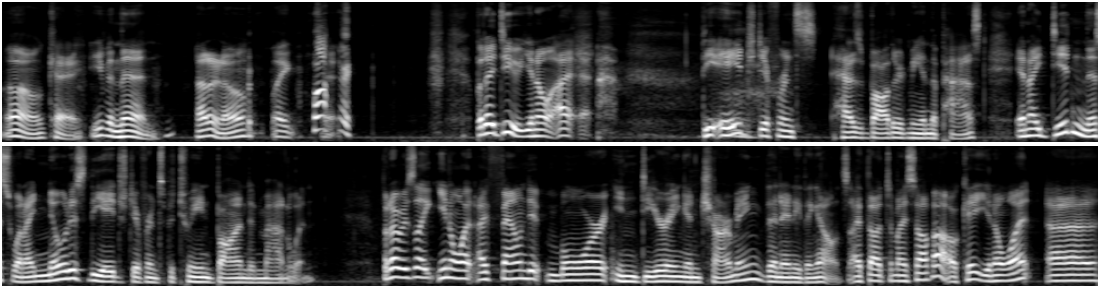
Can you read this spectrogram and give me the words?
oh, okay. Even then, I don't know. Like, Why? but I do. You know, I the age difference has bothered me in the past, and I did in this one. I noticed the age difference between Bond and Madeleine. But I was like, you know what? I found it more endearing and charming than anything else. I thought to myself, oh, okay, you know what? Uh,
